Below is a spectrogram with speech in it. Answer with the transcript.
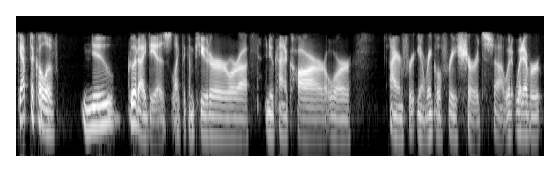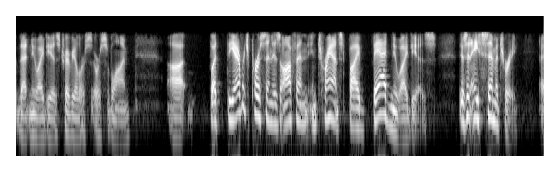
skeptical of new good ideas like the computer or a, a new kind of car or iron free, you know, wrinkle free shirts, uh, whatever that new idea is, trivial or, or sublime. Uh, but the average person is often entranced by bad new ideas. There's an asymmetry. Uh,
